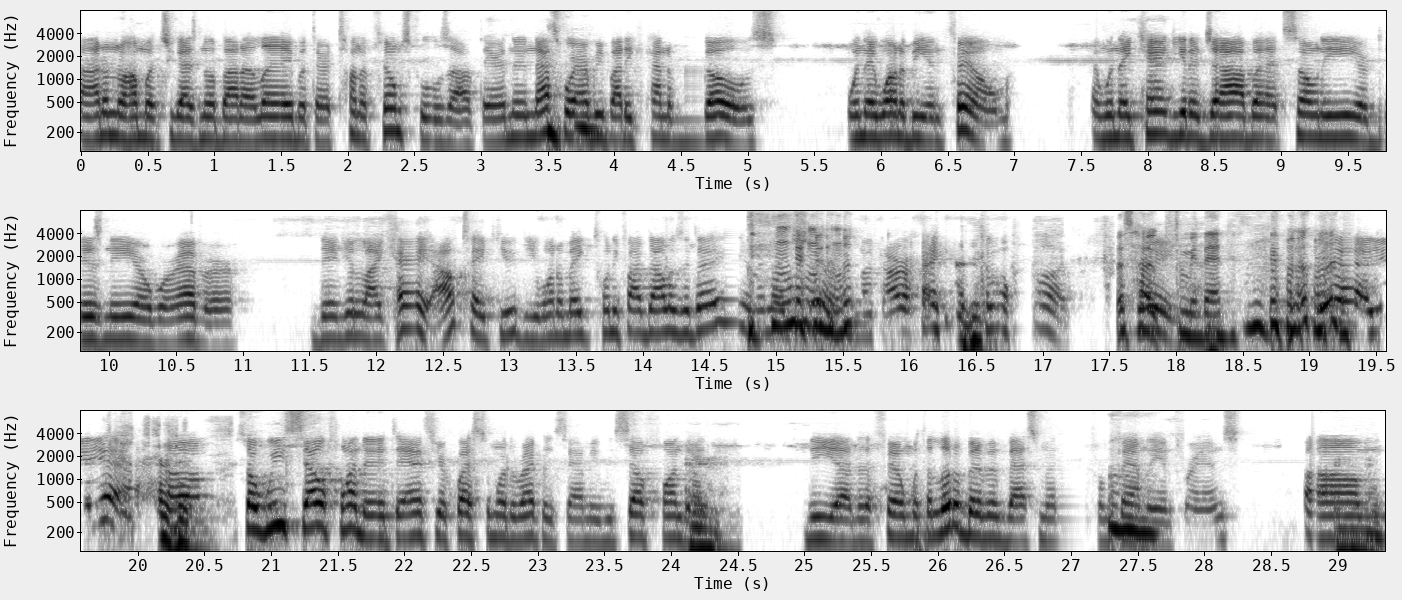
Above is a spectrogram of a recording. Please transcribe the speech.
I don't know how much you guys know about LA, but there are a ton of film schools out there. And then that's where mm-hmm. everybody kind of goes when they want to be in film. And when they can't get a job at Sony or Disney or wherever, then you're like, hey, I'll take you. Do you want to make $25 a day? And they're like, sure. I'm like, all right, come on. There's hope for me then. yeah, yeah, yeah. Um, so we self-funded to answer your question more directly, Sammy. We self-funded mm-hmm. the uh, the film with a little bit of investment from mm-hmm. family and friends. Um, mm-hmm.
